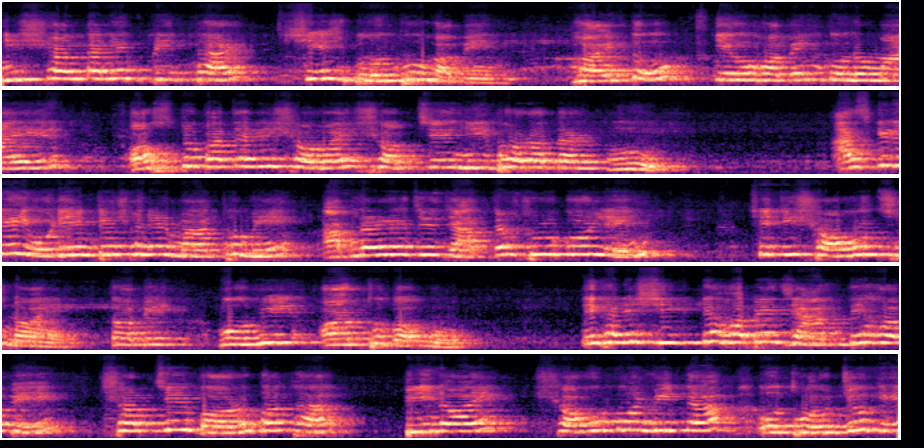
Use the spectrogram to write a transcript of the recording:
নিঃসন্তানের বৃদ্ধার শেষ বন্ধু হবেন। হয়তো কেউ হবেন কোনো মায়ের অস্ত্রোপচারের সময় সবচেয়ে নির্ভরতার মুখ। আজকের এই ওরিয়েন্টেশনের মাধ্যমে আপনারা যে যাত্রা শুরু করলেন, সেটি সহজ নয়, তবে গভীর অর্থবহ। এখানে শিখতে হবে, জানতে হবে সবচেয়ে বড় কথা, বিনয়, সহমর্মিতা ও ধৈর্যকে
